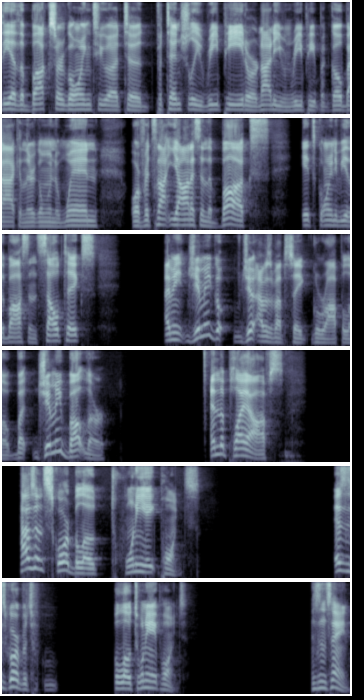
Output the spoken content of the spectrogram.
the uh, the Bucks are going to uh, to potentially repeat or not even repeat, but go back and they're going to win. Or if it's not Giannis and the Bucks, it's going to be the Boston Celtics. I mean, Jimmy, I was about to say Garoppolo, but Jimmy Butler in the playoffs hasn't scored below 28 points. Hasn't scored below 28 points. It's insane.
